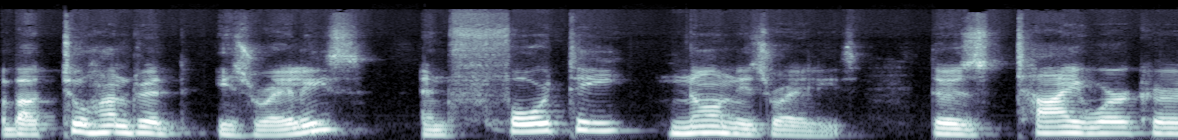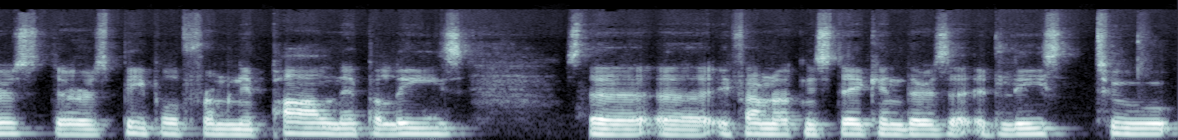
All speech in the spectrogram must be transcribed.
about 200 Israelis and 40 non-Israelis. There's Thai workers. There's people from Nepal, Nepalese. So, uh, if I'm not mistaken, there's at least two.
